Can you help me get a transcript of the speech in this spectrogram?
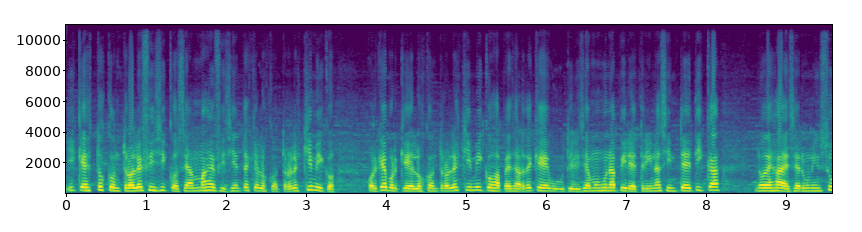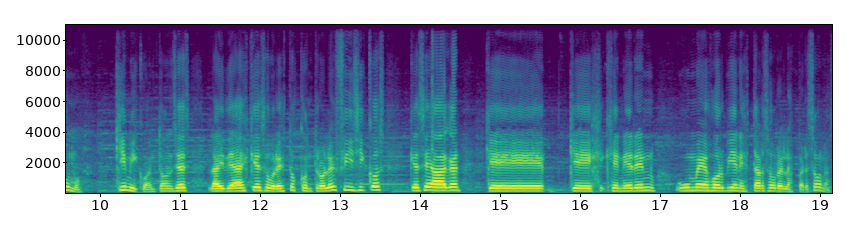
y que estos controles físicos sean más eficientes que los controles químicos. ¿Por qué? Porque los controles químicos, a pesar de que utilicemos una piretrina sintética, no deja de ser un insumo químico. Entonces, la idea es que sobre estos controles físicos que se hagan, que, que generen un mejor bienestar sobre las personas.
